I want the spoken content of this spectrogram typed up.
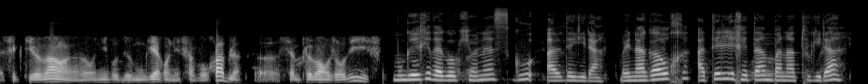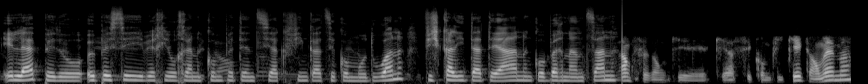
effectivement, euh, au niveau de Muguer, on est favorable. Euh, simplement aujourd'hui... Muguerri dagokionez gu alde gira. Baina gaur, ateliegetan banatu gira, ELEP edo EPCI berri horren kompetentziak finkatzeko moduan, fiskalitatean, gobernantzan. Donc, qui est, qui est assez compliqué quand même.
